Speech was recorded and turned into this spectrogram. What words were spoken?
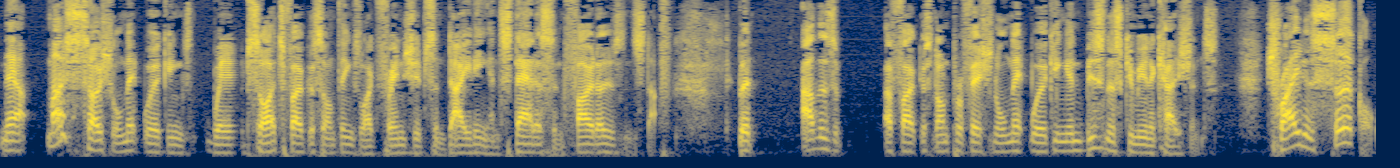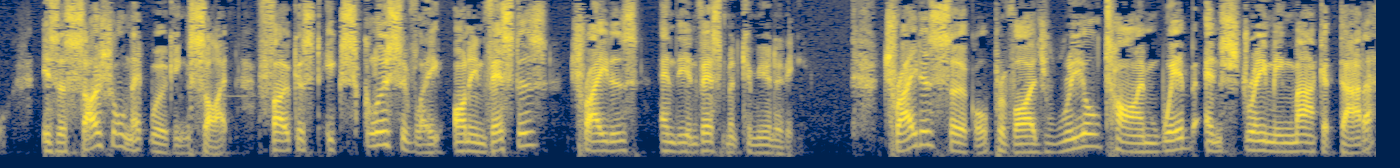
Now, most social networking websites focus on things like friendships and dating and status and photos and stuff. But others are focused on professional networking and business communications. Traders Circle is a social networking site focused exclusively on investors, traders, and the investment community. Traders Circle provides real-time web and streaming market data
